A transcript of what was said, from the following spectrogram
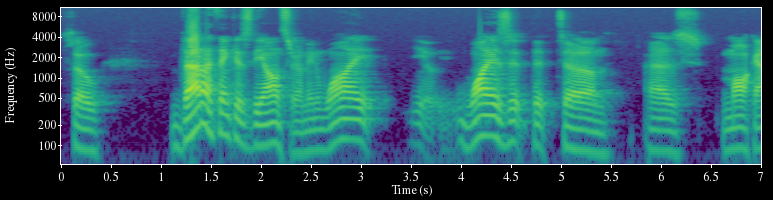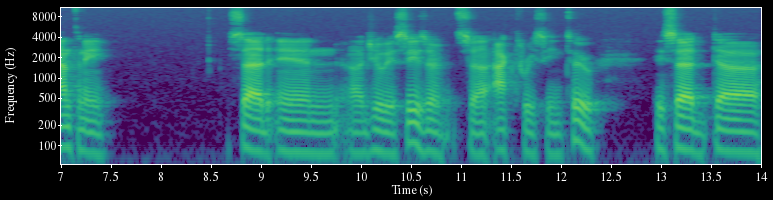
So that I think is the answer. I mean, why, you know, why is it that, um, as Mark Antony said in uh, Julius Caesar, it's uh, Act 3, Scene 2, he said, uh,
